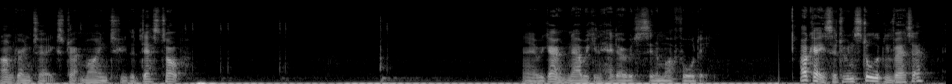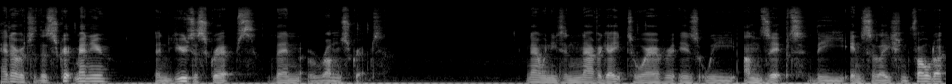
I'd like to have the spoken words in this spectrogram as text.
I'm going to extract mine to the desktop There we go. Now we can head over to Cinema 4D. Okay, so to install the converter, head over to the script menu, then user scripts, then run script. Now we need to navigate to wherever it is we unzipped the installation folder.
